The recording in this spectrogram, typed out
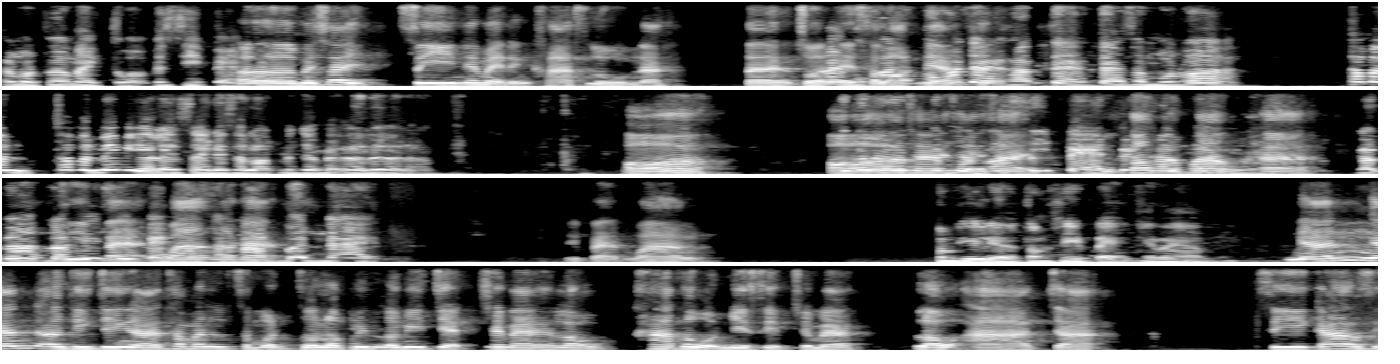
กำหนดเพิ่มมาอีกตัวเป็น C8 เออไม่ใช่ C เนี่ยหมายถึงคลาส o ูมนะแต่ส่วนไอ้ม่สล็อตผมเนี่ยเข้าใจครับ แต่แต่สมมุติว่าถ้ามันถ้ามันไม่มีอะไรใส่ในสล็อตมันจะไม่เออร์เลอร์หรอครับอ๋ออ๋อก็เลยใช่กำหนใช่ดว่าใช่ C8 ถูกต้องเป็นถูกต้องค่าว่างอ่าแล้วก็แล้วให้ C8 C8 ว่างมันสามารถแล้วนะเบิ้ลได้ C แปดว่างช่วงที่เหลือต้อง C8 ใช่ไหมครับ งั้นงั้นเอาจริงๆนะถ้ามันสมมติเรามีเรามีเจ็ดใช่ไหมแล้วคาบทั้งหมดมีสิบใช่ไหมเราอาจจะ C เก้า C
